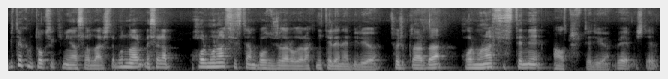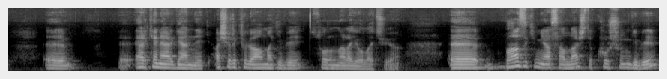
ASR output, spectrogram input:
bir takım toksik kimyasallar işte bunlar mesela hormonal sistem bozucular olarak nitelenebiliyor. Çocuklarda hormonal sistemi alt üst ediyor ve işte e, e, erken ergenlik, aşırı kilo alma gibi sorunlara yol açıyor. E, bazı kimyasallar işte kurşun gibi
